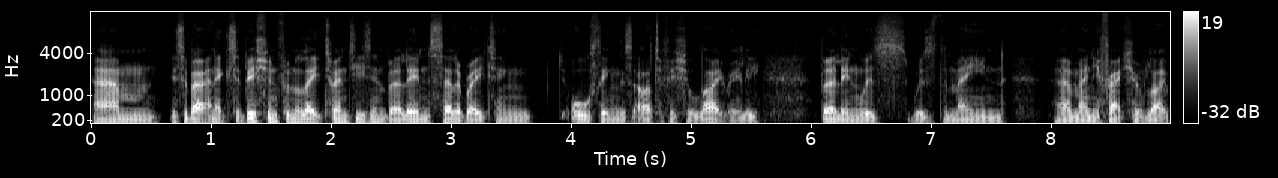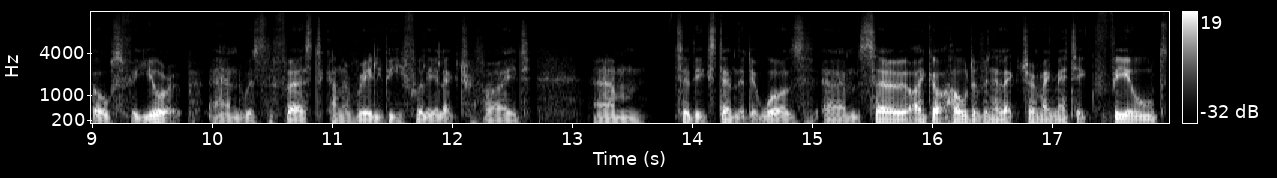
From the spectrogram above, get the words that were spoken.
um, it's about an exhibition from the late twenties in Berlin, celebrating all things artificial light. Really, Berlin was was the main uh, manufacturer of light bulbs for Europe, and was the first to kind of really be fully electrified. Um, to the extent that it was. Um, so I got hold of an electromagnetic field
